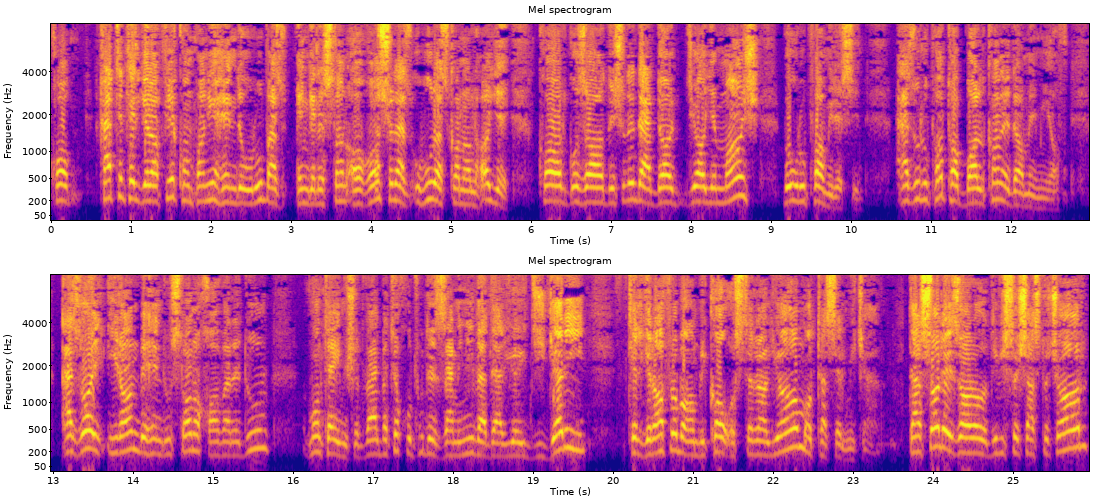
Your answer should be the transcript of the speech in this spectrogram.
خب خط تلگرافی کمپانی هند اروپ از انگلستان آغاز شد. از عبور از کانال های کار گذارده شده در دریای مانش به اروپا می رسید از اروپا تا بالکان ادامه میافت از راه ایران به هندوستان و خاور دور منتهی می‌شد و البته خطوط زمینی و دریای دیگری تلگراف را به آمریکا و استرالیا متصل می‌کرد. در سال 1264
